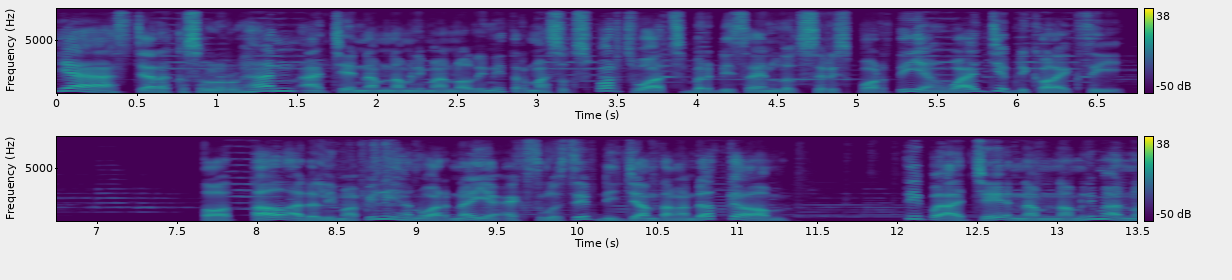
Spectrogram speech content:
Ya, secara keseluruhan AC6650 ini termasuk sports watch berdesain luxury sporty yang wajib dikoleksi. Total ada 5 pilihan warna yang eksklusif di jamtangan.com. Tipe AC6650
